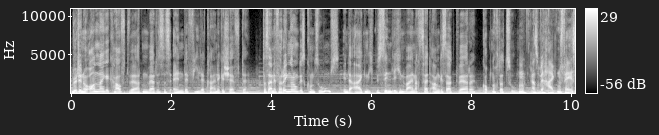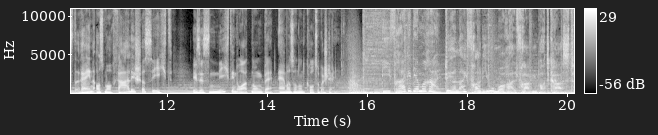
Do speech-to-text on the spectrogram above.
Würde nur online gekauft werden, wäre das das Ende vieler kleiner Geschäfte. Dass eine Verringerung des Konsums in der eigentlich besinnlichen Weihnachtszeit angesagt wäre, kommt noch dazu. Hm, Also wir halten fest, rein aus moralischer Sicht ist es nicht in Ordnung, bei Amazon und Co. zu bestellen. Die Frage der Moral. Der Live-Radio Moralfragen-Podcast.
